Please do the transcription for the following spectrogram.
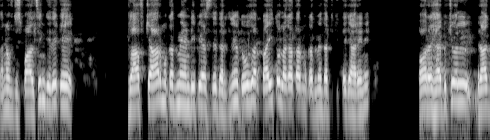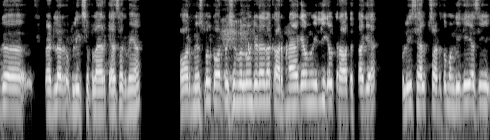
ਸਨ of ਜਸਪਾਲ ਸਿੰਘ, ਜਿਹਦੇ ਕੇ ਖਿਲਾਫ ਚਾਰ ਮੁਕਦਮੇ ਐਨਡੀਪੀਐਸ ਦੇ ਦਰਜ ਨੇ। 2022 ਤੋਂ ਲਗਾਤਾਰ ਮੁਕਦਮੇ ਦਰਜ ਕੀਤੇ ਜਾ ਰਹੇ ਨੇ। ਔਰ habitual drug peddler oblique supplier ਕਹਿ ਸਕਦੇ ਆ ਔਰ ਮਿਊਨਿਸਪਲ ਕਾਰਪੋਰੇਸ਼ਨ ਵੱਲੋਂ ਜਿਹੜਾ ਇਹਦਾ ਘਰ ਬਣਾਇਆ ਗਿਆ, ਉਹਨੂੰ ਇਲੀਗਲ ਕਰਾ ਦਿੱਤਾ ਗਿਆ। ਪੁਲਿਸ ਹੈਲਪ ਸਾਡੇ ਤੋਂ ਮੰਗੀ ਗਈ। ਅਸੀਂ,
